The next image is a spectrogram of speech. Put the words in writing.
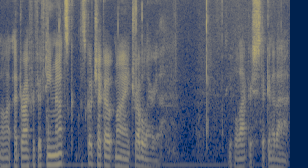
I'll let that dry for 15 minutes. Let's go check out my treble area. See if the lacquer's sticking to that.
